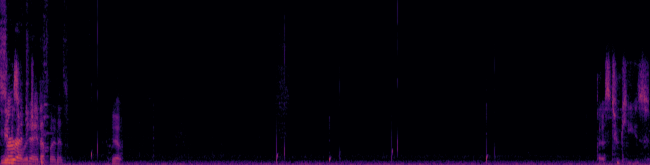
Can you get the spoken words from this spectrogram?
Your name is Sriracha, Sriracha. that's what it is. Yeah. That has two keys.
